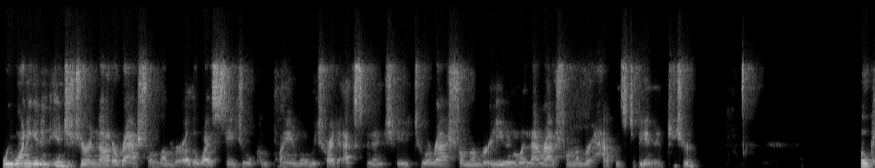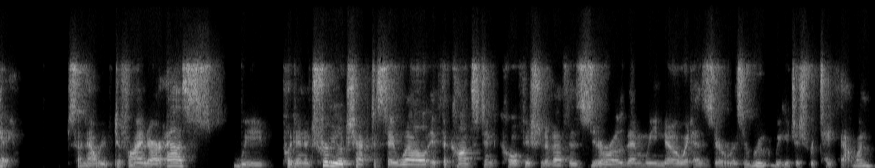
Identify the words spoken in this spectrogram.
we want to get an integer and not a rational number. Otherwise, Sage will complain when we try to exponentiate to a rational number, even when that rational number happens to be an integer. Okay, so now we've defined our s. We put in a trivial check to say, well, if the constant coefficient of f is zero, then we know it has zero as a root. We could just retake that one.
